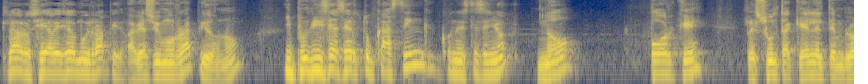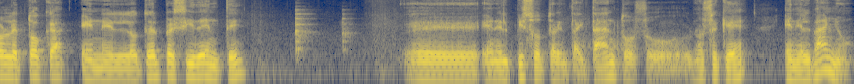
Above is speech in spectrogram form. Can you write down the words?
Claro, sí, había sido muy rápido. Había sido muy rápido, ¿no? ¿Y pudiste hacer tu casting con este señor? No, porque resulta que a él el temblor le toca en el Hotel Presidente, eh, en el piso treinta y tantos o no sé qué, en el baño.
